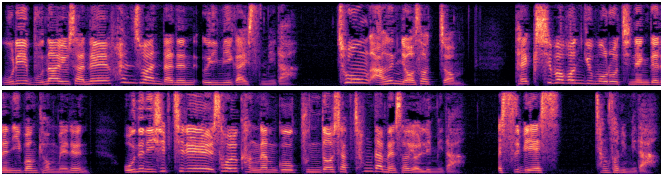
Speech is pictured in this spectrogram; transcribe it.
우리 문화유산을 환수한다는 의미가 있습니다. 총 96점, 110억 원 규모로 진행되는 이번 경매는 오는 27일 서울 강남구 분더샵 청담에서 열립니다. SBS 장선입니다.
